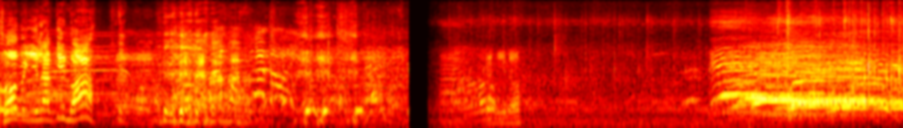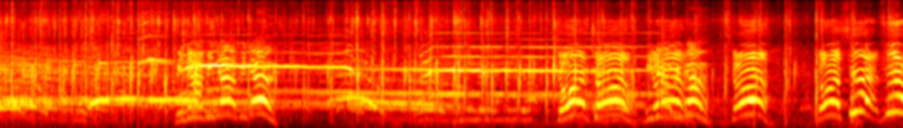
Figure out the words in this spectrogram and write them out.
โซไปกินลาบจิ้นเหรอบินเนอร์บินเนอร์บินเนอร์โชว์โชว์บินเนอร์บินเนอร์โชว์โชว์เสื้อเสื้อ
